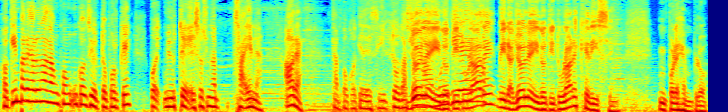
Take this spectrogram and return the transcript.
Joaquín Pareja Orón ha dado un, con- un concierto, ¿por qué? Pues mire usted, eso es una faena. Ahahora, tampoco hay que decir todo ha Yo he leído bien, titulares, mira, yo he leído titulares que dicen, mm, por ejemplo,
